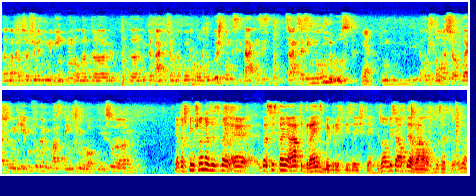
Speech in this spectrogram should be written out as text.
äh, man kann so schöne Dinge denken, aber der, der Viktor Frankl schon auf den Punkt gebracht, der Ursprung des Gedankens ist zwangsweise immer unbewusst. Ja. Und hat es damals schon eine Vorstellung gegeben von dem, was Denken überhaupt ist? Oder ja, das stimmt schon, das ist, äh, das ist eine Art Grenzbegriff, dieser Ich-Denke. So ein bisschen auch der Raum. Das heißt, äh,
